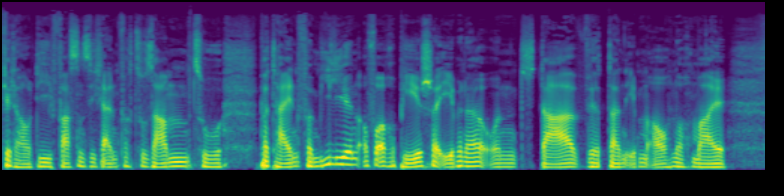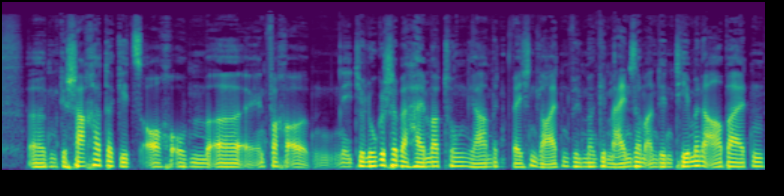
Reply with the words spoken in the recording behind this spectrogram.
Genau, die fassen sich einfach zusammen zu Parteienfamilien auf europäischer Ebene und da wird dann eben auch nochmal ähm, geschachert. Da geht's auch um äh, einfach äh, eine ideologische Beheimatung, ja, mit welchen Leuten will man gemeinsam an den Themen arbeiten,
